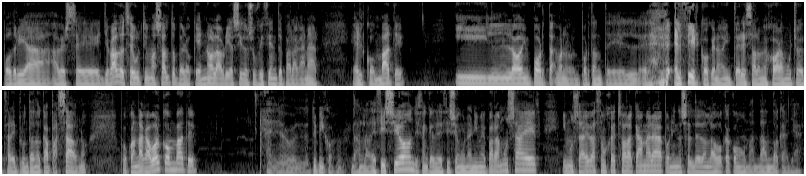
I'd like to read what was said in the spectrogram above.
podría haberse llevado este último asalto, pero que no le habría sido suficiente para ganar el combate. Y lo importante, bueno, lo importante, el, circo que nos interesa a lo mejor a muchos que estaréis preguntando qué ha pasado, ¿no? Pues cuando acabó el combate, eh, lo típico, dan la decisión, dicen que es decisión unánime para Musaev, y Musaev hace un gesto a la cámara poniéndose el dedo en la boca como mandando a callar.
